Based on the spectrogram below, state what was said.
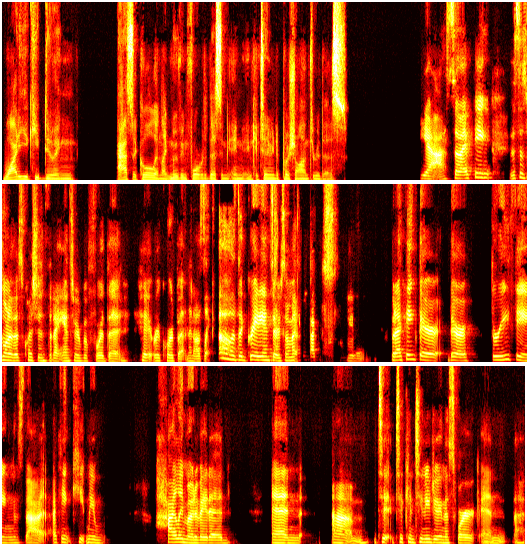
Why do you keep doing Assicle and like moving forward with this and, and, and continuing to push on through this? Yeah. So I think this is one of those questions that I answered before the hit record button. And I was like, oh, it's a great answer. So I'm going to But I think there, there are three things that I think keep me highly motivated and um, to, to continue doing this work and uh,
